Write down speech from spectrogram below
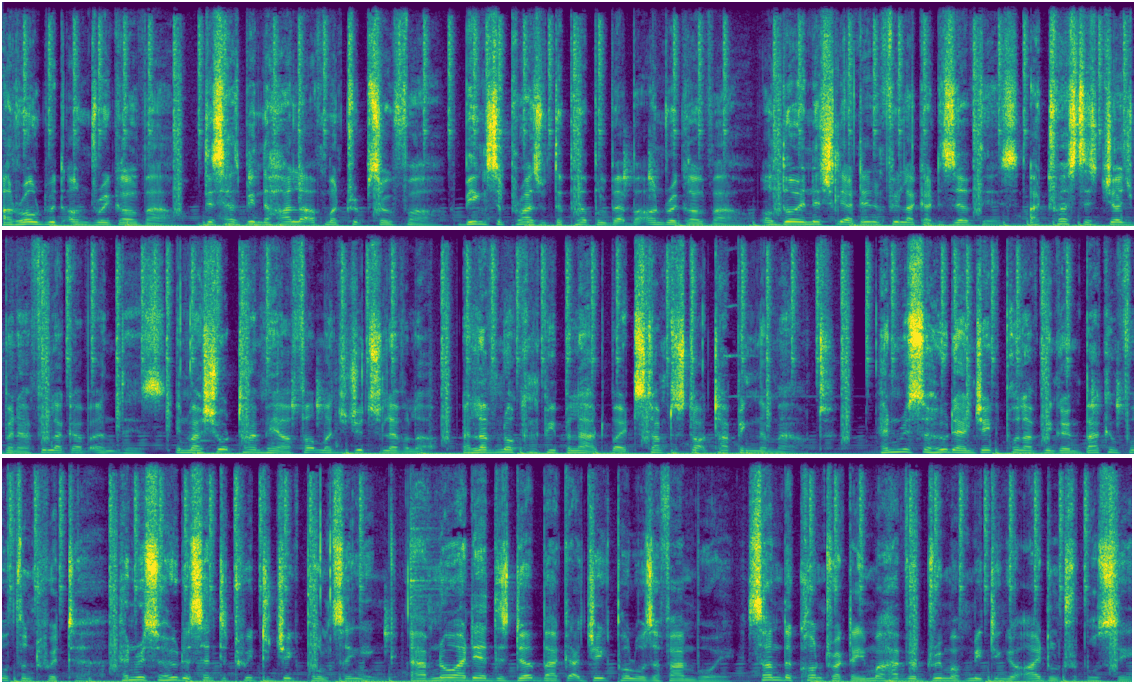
I rolled with Andre Galvao. This has been the highlight of my trip so far, being surprised with the purple belt by Andre Galvao. Although initially I didn't feel like I deserved this, I trust his judgment and I feel like I've earned this. In my short time here I felt my jiu-jitsu level up. I love knocking people out but it's time to start tapping them out. Henry Cejudo and Jake Paul have been going back and forth on Twitter. Henry Cejudo sent a tweet to Jake Paul saying, I have no idea this dirtbag at Jake Paul was a fanboy. Sign the contract and you might have your dream of meeting your idol Triple C.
